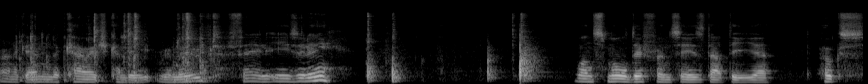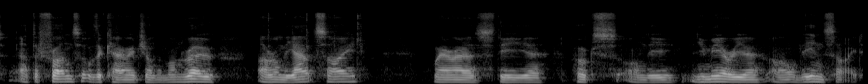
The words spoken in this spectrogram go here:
And again, the carriage can be removed fairly easily. One small difference is that the uh, hooks at the front of the carriage on the Monroe are on the outside, whereas the uh, hooks on the Numeria are on the inside.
